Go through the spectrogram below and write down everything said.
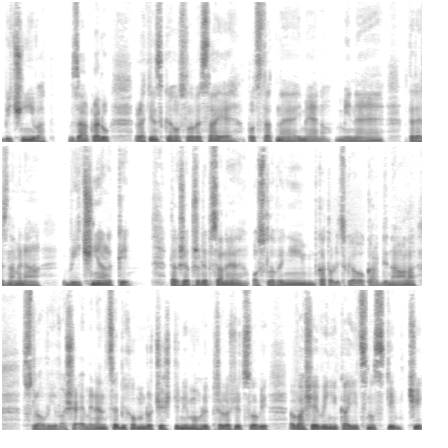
vyčnívat. V základu latinského slovesa je podstatné jméno miné, které znamená výčnělky. Takže předepsané oslovením katolického kardinála sloví vaše eminence bychom do češtiny mohli přeložit slovy vaše vynikajícnosti či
